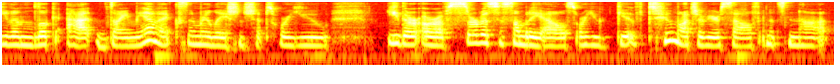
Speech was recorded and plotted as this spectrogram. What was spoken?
even look at dynamics in relationships where you either are of service to somebody else or you give too much of yourself and it's not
